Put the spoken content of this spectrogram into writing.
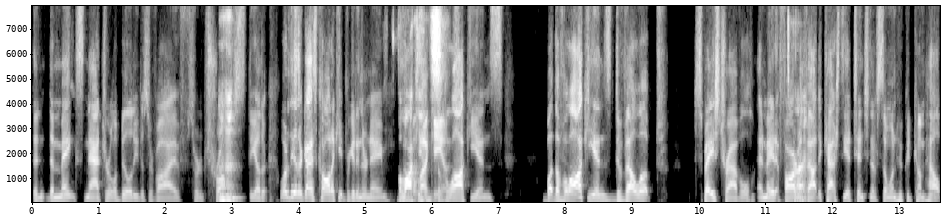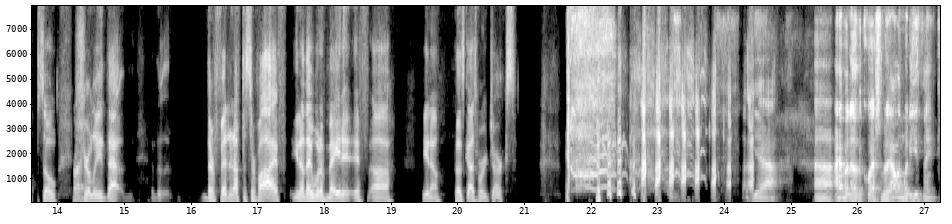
the the Menk's natural ability to survive sort of trumps the other, what are the other guys called? I keep forgetting their name. Valakians. The Valakians. Valakians, but the Valakians developed space travel and made it far enough out to catch the attention of someone who could come help. So Right. surely that they're fit enough to survive. You know, they would have made it if uh, you know, those guys weren't jerks. yeah uh, i have another question but alan what do you think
